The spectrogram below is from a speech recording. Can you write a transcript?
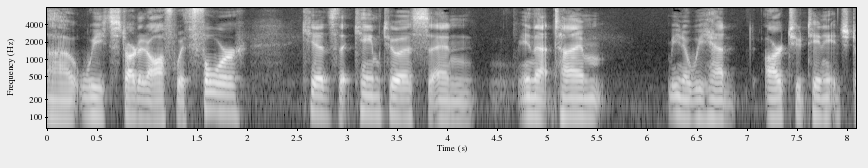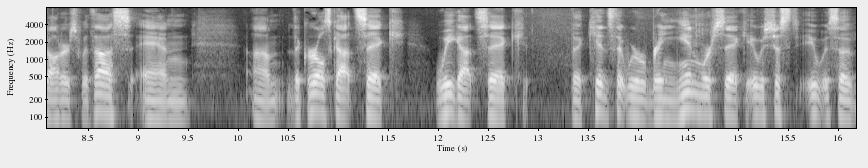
uh, we started off with four kids that came to us, and in that time, you know, we had our two teenage daughters with us, and um, the girls got sick, we got sick, the kids that we were bringing in were sick. It was just, it was a,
